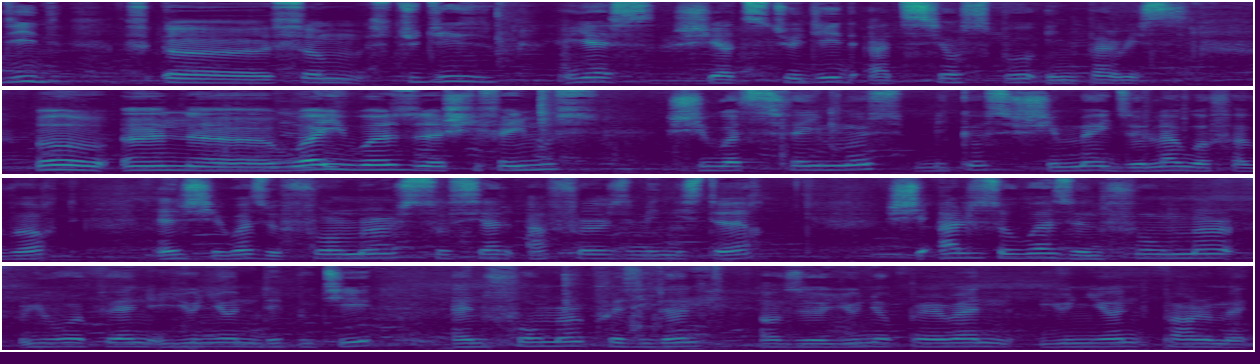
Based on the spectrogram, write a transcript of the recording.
did uh, some studies? Yes, she had studied at Sciences Po in Paris. Oh, and uh, why was she famous? She was famous because she made the law of abort and she was a former social affairs minister. She also was a former European Union deputy and former president of the European Union Parliament.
